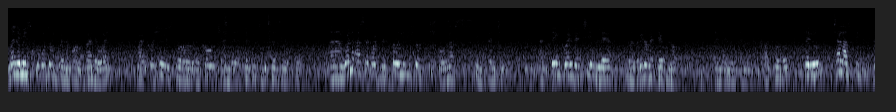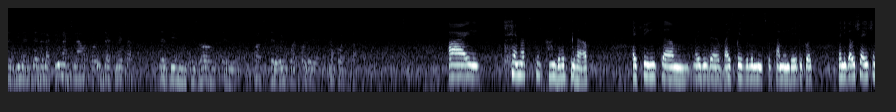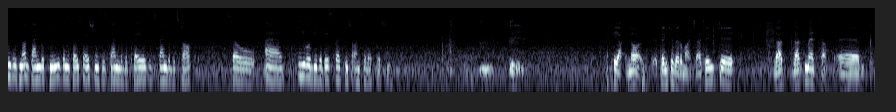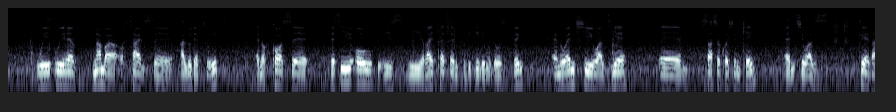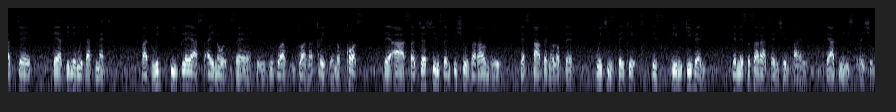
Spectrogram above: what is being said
My name is Umuto Mkwenda from One. My question is for the coach and the deputy president. I'm going to ask about the thorny issue of bonus incentive. I think when the team left, there was a bit of a deadlock and, and, and stuff. So can you tell us if there's been an, there's an agreement now or if that matter has been resolved and what's the way forward for the support staff? I cannot speak on that behalf. I think um, maybe the vice president needs to come in there because the negotiations is not done with me. The negotiations is done with the players. It's done with the staff. So uh, he will be the best person to answer that question. Yeah, no, thank you very much. I think uh, that that matter um we we have number of times uh, alluded to it, and of course uh, the CEO is the right person to be dealing with those things. And when she was here, um, such a question came, and she was clear that uh, they are dealing with that matter. But with the players, I know it's uh, it, it was it was agreed, and of course there are suggestions and issues around the, the staff and all of that, which is taking is being given the necessary attention by the administration.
